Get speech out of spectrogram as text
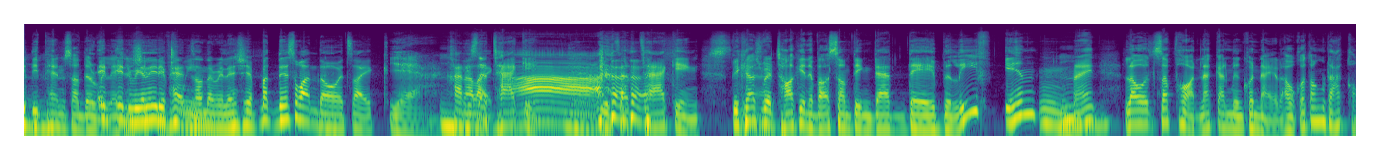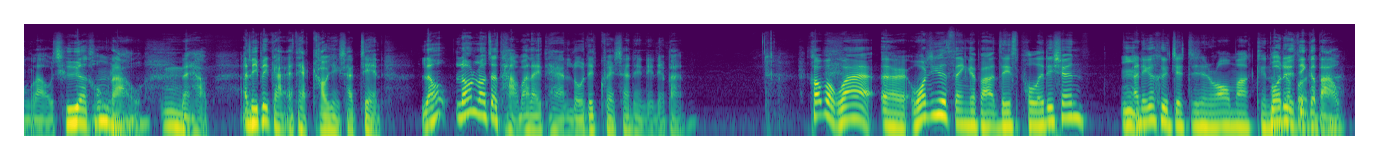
it depends on the it, relationship it really depends between- on the relationship but this one though it's like Yeah, Kinda it's like, attacking. ah. It's attacking because we're talking about something that they believe in, right? เรา support นักการเมืองคนไหนเราก็ต้องรักของเราเชื่อของเรานะครับ อันนี้เป็นการ attack เขาอย่างชัดเจน แล้วแล้วเราจะถามอะไรแทน loaded question ในนี้ได้บ้าง เขาบอกว่าเอ่อ what do you think about this politician อันนี้ก็คือ general มากขึ้น What do you แล้วก็ think about ใช่อ่า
